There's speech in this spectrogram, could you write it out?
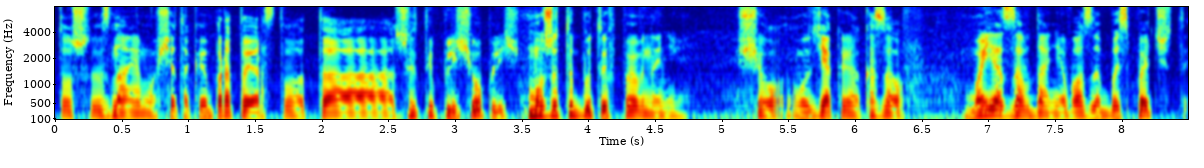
тож знаємо, що таке братерство та жити пліч-опліч. Можете бути впевнені, що, от як я казав, моє завдання вас забезпечити,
